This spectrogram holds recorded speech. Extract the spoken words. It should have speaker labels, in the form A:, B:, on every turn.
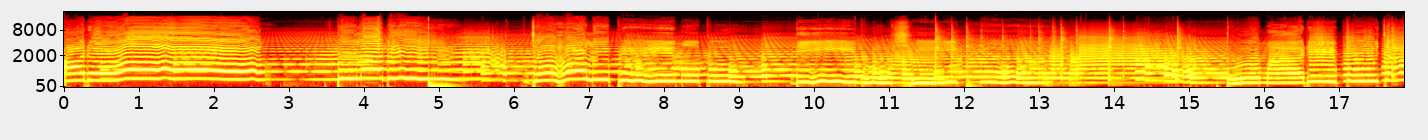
A: আরও জহলি প্রেম দিব শিখা। তোমারি পূজা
